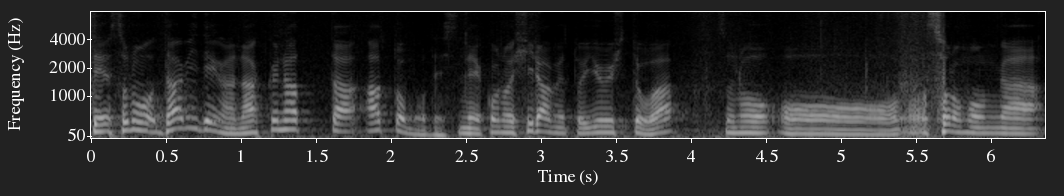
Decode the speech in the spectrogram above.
でそのダビデが亡くなった後もですねこのヒラメという人はそのソロモンが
